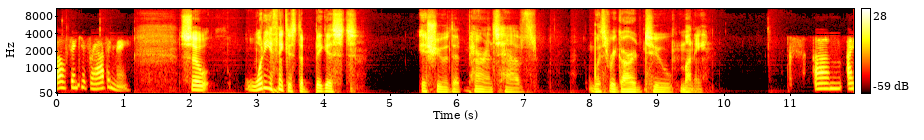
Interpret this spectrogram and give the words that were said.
Oh, thank you for having me. So, what do you think is the biggest issue that parents have with regard to money? Um, I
